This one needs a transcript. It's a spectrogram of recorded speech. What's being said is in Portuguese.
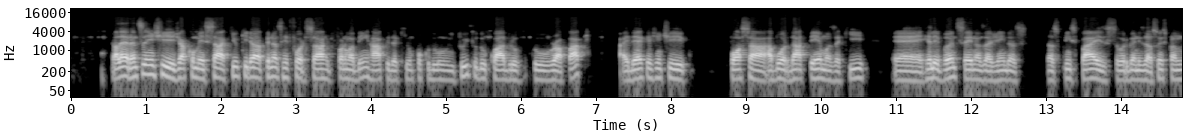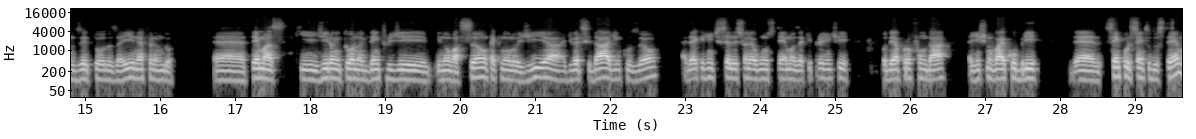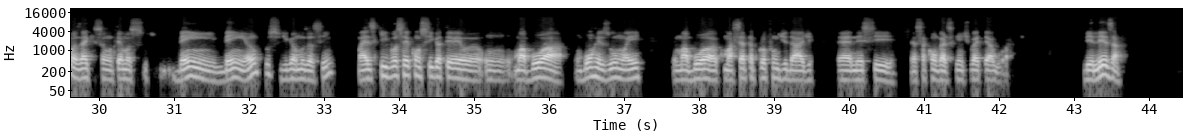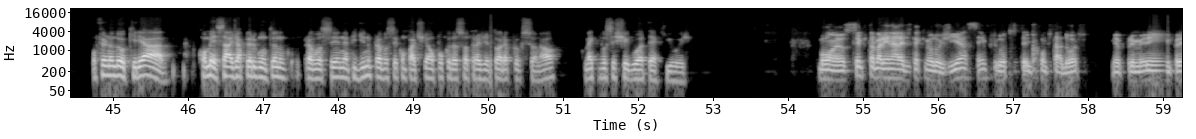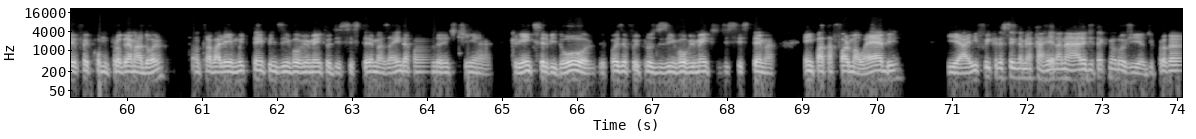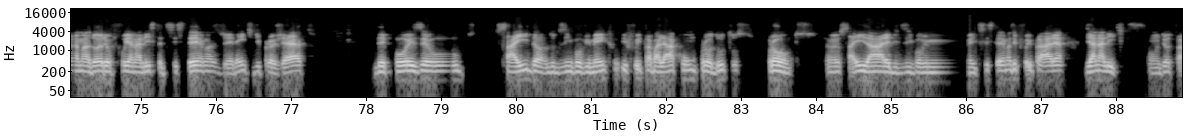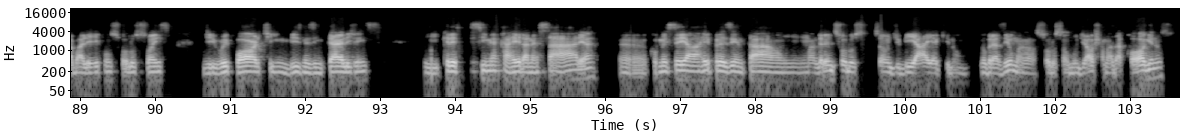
Galera, antes da gente já começar aqui, eu queria apenas reforçar de forma bem rápida aqui um pouco do intuito do quadro do Wrap Up. A ideia é que a gente possa abordar temas aqui é, relevantes aí nas agendas das principais organizações, para não dizer todas aí, né, Fernando? É, temas que giram em torno dentro de inovação, tecnologia, diversidade, inclusão. A ideia é que a gente selecione alguns temas aqui para a gente poder aprofundar. A gente não vai cobrir é, 100% dos temas, né, que são temas bem, bem amplos, digamos assim, mas que você consiga ter um, uma boa, um bom resumo aí, uma boa, com uma certa profundidade é, nesse, nessa conversa que a gente vai ter agora. Beleza? Ô, Fernando, eu queria começar já perguntando para você, né, pedindo para você compartilhar um pouco da sua trajetória profissional. Como é que você chegou até aqui hoje? Bom, eu sempre trabalhei na área de tecnologia, sempre gostei de computador. Meu primeiro emprego foi como programador. Então, trabalhei muito tempo em desenvolvimento de sistemas, ainda quando a gente tinha cliente-servidor. Depois, eu fui para os desenvolvimentos de sistema em plataforma web. E aí fui crescendo a minha carreira na área de tecnologia. De programador eu fui analista de sistemas, gerente de projeto. Depois eu saí do, do desenvolvimento e fui trabalhar com produtos prontos. Então eu saí da área de desenvolvimento de sistemas e fui para a área de analytics, onde eu trabalhei com soluções de reporting, business intelligence e cresci minha carreira nessa área comecei a representar uma grande solução de BI aqui no, no Brasil, uma solução mundial chamada Cognos.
